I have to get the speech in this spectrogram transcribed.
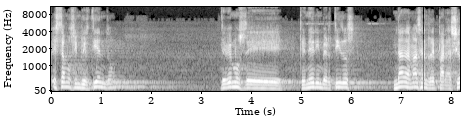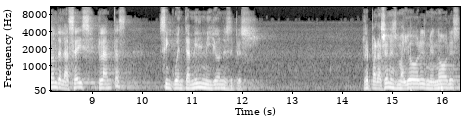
estamos invirtiendo, debemos de tener invertidos nada más en reparación de las seis plantas, 50 mil millones de pesos. Reparaciones mayores, menores,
